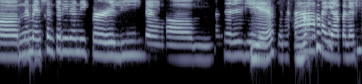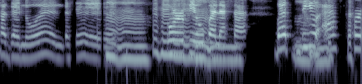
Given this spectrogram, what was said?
Um, na-mention kanina ni Curly na um, Yes. nare-realize ko na, ah, kaya pala siya ganun. Kasi. Scorpio pala siya. But do you Mm-mm. ask for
